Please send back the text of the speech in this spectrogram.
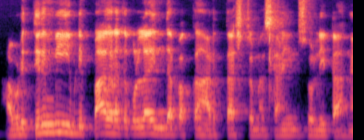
அப்படி திரும்பி இப்படி பார்க்கறதுக்குள்ள இந்த பக்கம் அர்த்தாஷ்டம சனின்னு சொல்லிட்டாங்க.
